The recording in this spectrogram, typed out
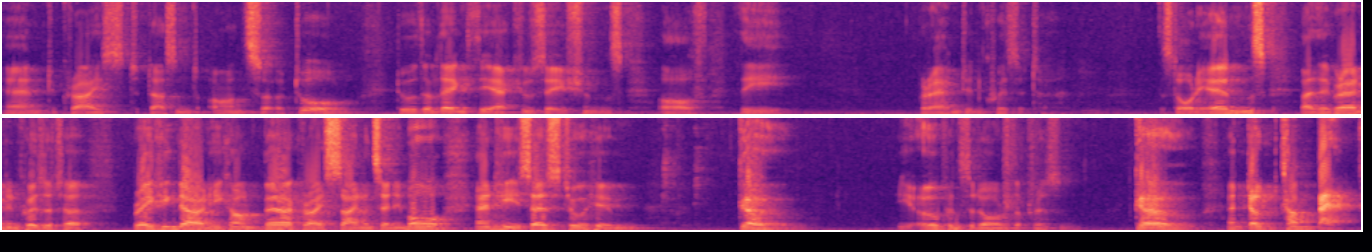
And Christ doesn't answer at all to the lengthy accusations of the Grand Inquisitor. The story ends by the Grand Inquisitor breaking down. He can't bear Christ's silence anymore, and he says to him, Go. He opens the door of the prison. Go, and don't come back.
